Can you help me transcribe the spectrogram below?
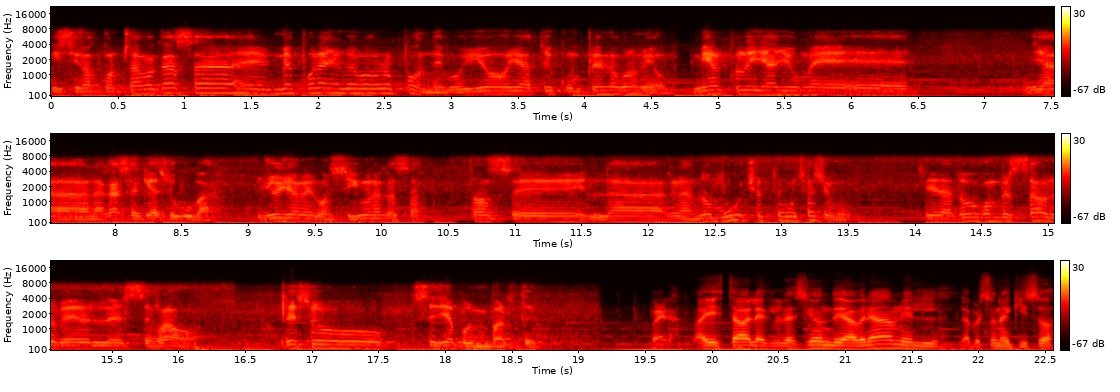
y si no encontraba casa, el mes por año que me corresponde, pues yo ya estoy cumpliendo con lo mío. Miércoles ya yo me... ya la casa queda desocupada. Yo ya me consigo una casa. Entonces la agrandó mucho este muchacho. pues. Era todo conversable, pero él cerrado. Eso sería por mi parte. Bueno, ahí estaba la aclaración de Abraham, el- la persona que hizo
